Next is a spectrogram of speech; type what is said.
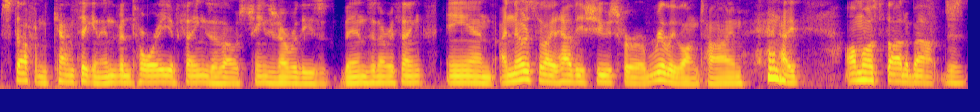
stuff and kind of taking inventory of things as I was changing over these bins and everything. And I noticed that I'd had these shoes for a really long time. And I almost thought about just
